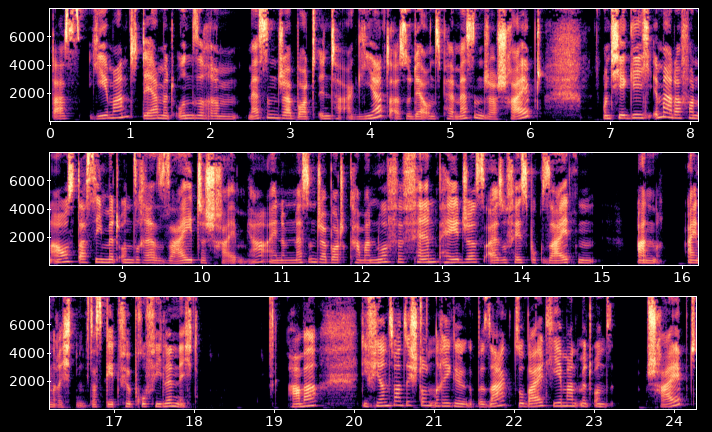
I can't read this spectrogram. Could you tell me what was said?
dass jemand, der mit unserem Messenger-Bot interagiert, also der uns per Messenger schreibt, und hier gehe ich immer davon aus, dass Sie mit unserer Seite schreiben. Ja, einen Messenger-Bot kann man nur für Fanpages, also Facebook-Seiten an, einrichten. Das geht für Profile nicht. Aber die 24-Stunden-Regel besagt, sobald jemand mit uns schreibt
